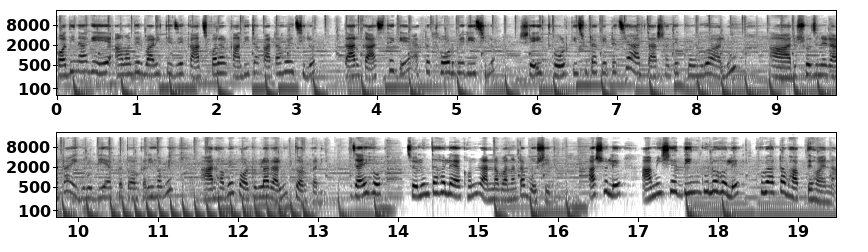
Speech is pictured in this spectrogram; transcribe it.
কদিন আগে আমাদের বাড়িতে যে কাঁচকলার কাঁদিটা কাটা হয়েছিল, তার গাছ থেকে একটা থোড় বেরিয়েছিল। সেই থোড় কিছুটা কেটেছে আর তার সাথে কুমড়ো, আলু আর সজনে ডাঁটা, এগুলো দিয়ে একটা তরকারি হবে। আর হবে পটল আর আলুর তরকারি। যাই হোক, চলুন তাহলে এখন রান্নাবান্নাটা বসিয়ে দিই। আসলে আমিষের দিনগুলো হলে খুব একটা ভাবতে হয় না।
